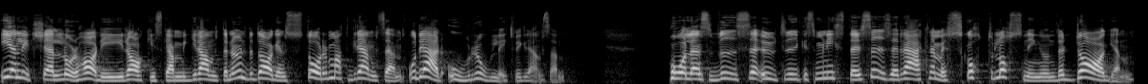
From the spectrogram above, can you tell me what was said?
Enligt källor har de irakiska migranterna under dagen stormat gränsen och det är oroligt vid gränsen. Polens vice utrikesminister säger sig räkna med skottlossning under dagen.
